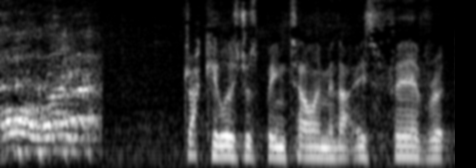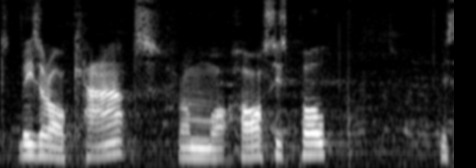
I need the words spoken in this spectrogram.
All right. Dracula's just been telling me that his favourite. These are all carts from what horses pull. His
